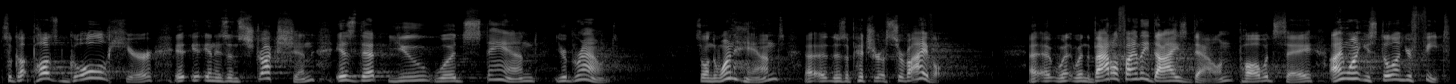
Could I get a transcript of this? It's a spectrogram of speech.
So, God, Paul's goal here in his instruction is that you would stand your ground. So, on the one hand, uh, there's a picture of survival. Uh, uh, when, when the battle finally dies down, Paul would say, I want you still on your feet,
